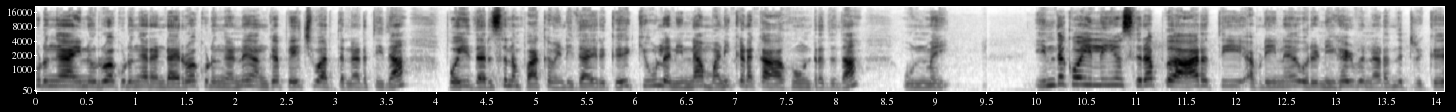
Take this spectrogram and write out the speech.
கொடுங்க ஐநூறுரூவா கொடுங்க ரெண்டாயிரரூவா கொடுங்கன்னு அங்கே பேச்சுவார்த்தை நடத்தி தான் போய் தரிசனம் பார்க்க வேண்டியதாக இருக்குது க்யூவில் நின்னா மணிக்கணக்காக ஆகுன்றது தான் உண்மை. இந்த கோயில்லையும் சிறப்பு ஆரத்தி அப்படின்னு ஒரு நிகழ்வு நடந்துட்டுருக்கு.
